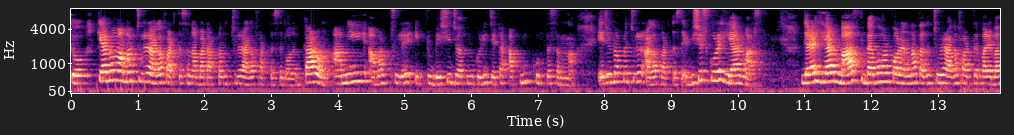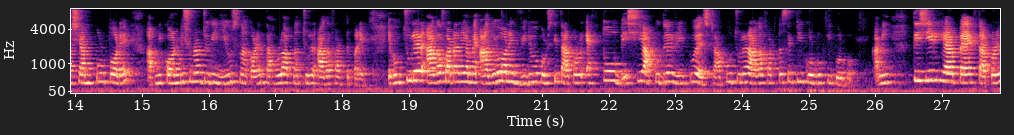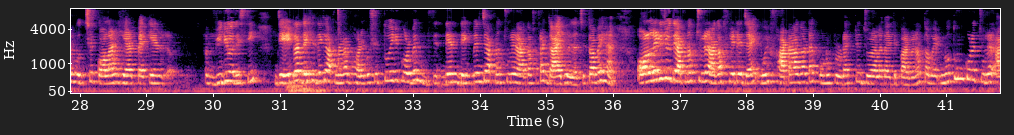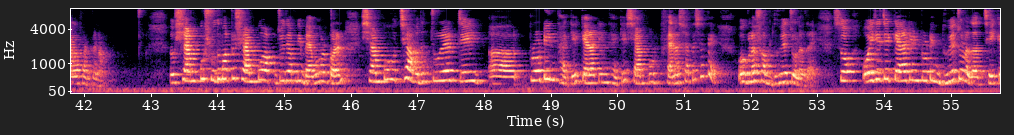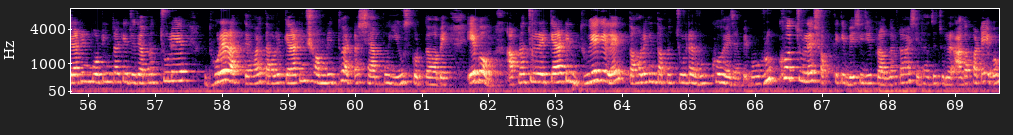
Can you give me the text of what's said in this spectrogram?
তো কেন আমার চুলের আগা ফাটতেছে না বাট আপনাদের চুলের আগা ফাটতেছে বলেন? কারণ আমি আমার চুলের একটু বেশি যত্ন করি, যেটা আপনি করতেছেন না। এই জন্য আপনার চুলের আগা ফাটতেছে। বিশেষ করে হেয়ার মাস্ক যারা হেয়ার মাস্ক ব্যবহার করেন না, তাদের চুলের আগা ফাটতে পারে বা শ্যাম্পুর পরে আপনি কন্ডিশনার যদি ইউজ না করেন, তাহলেও আপনার চুলের আগা ফাটতে পারে। এবং চুলের আগা ফাটারই আমি আগেও অনেক ভিডিও করছি তারপর এত বেশি আপুদের রিকোয়েস্ট আপু চুলের আগা ফাটতেছে, কি করব কি করব? আমি তিসির হেয়ার প্যাক, তারপরে হচ্ছে কলার হেয়ার প্যাকের ভিডিও দিছি, যে এটা দেখে দেখে আপনারা ঘরে বসে তৈরি করবেন দেন দেখবেন যে আপনার চুলের আগা ফাটা গায়েব হয়ে যাচ্ছে। তবে হ্যাঁ অলরেডি যদি আপনার চুলের আগা ফেটে যায়, ওই ফাটা আগাটা কোনো প্রোডাক্টে জোড়া লাগাইতে পারবে না, তবে নতুন করে চুলের আগা ফাটবে না। তো শ্যাম্পু, শুধুমাত্র শ্যাম্পু যদি আপনি ব্যবহার করেন, শ্যাম্পু হচ্ছে আমাদের চুলের যেই প্রোটিন থাকে, ক্যারাটিন থাকে, শ্যাম্পুর ফেনার সাথে সাথে ওইগুলো সব ধুয়ে চলে যায়। সো ওই যে যে ক্যারাটিন প্রোটিন ধুয়ে চলে যাচ্ছে, এই ক্যারাটিন প্রোটিনটাকে যদি আপনার চুলে ধরে রাখতে হয়, তাহলে ক্যারাটিন সমৃদ্ধ একটা শ্যাম্পু ইউজ করতে হবে। এবং আপনার চুলের ক্যারাটিন ধুয়ে গেলে, তাহলে কিন্তু আপনার চুলটা রুক্ষ হয়ে যাবে। এবং রুক্ষ চুলে সব থেকে বেশি যে প্রবলেমটা হয়, সেটা হচ্ছে চুলের আগা ফাটে এবং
